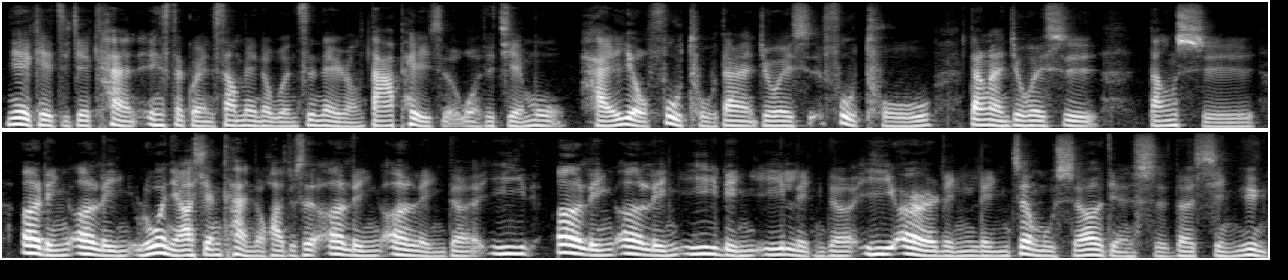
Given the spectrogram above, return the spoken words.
你也可以直接看 Instagram 上面的文字内容，搭配着我的节目，还有附图，当然就会是附图，当然就会是。当时二零二零，如果你要先看的话，就是二零二零的一二零二零一零一零的一二零零正午十二点十的行运，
